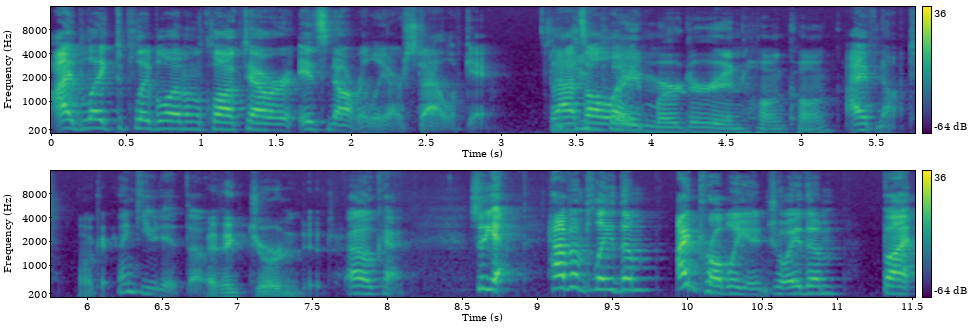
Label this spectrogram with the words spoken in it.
I'd like to play Blood on the Clock Tower. It's not really our style of game. So Did that's you all play I Murder in Hong Kong? I have not. Okay. I think you did though. I think Jordan did. Okay. So yeah, haven't played them. I'd probably enjoy them, but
